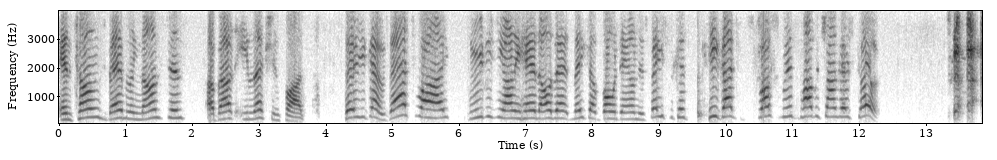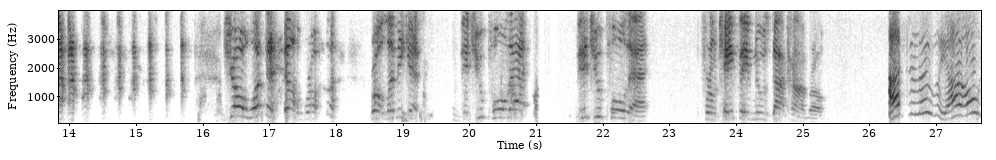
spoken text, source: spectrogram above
in tongues, babbling nonsense about election fraud. There you go. That's why Rudy Giuliani had all that makeup going down his face because he got struck with Papa Shango's curse. Joe, what the hell, bro? Bro, let me guess. Did you pull that? Did you pull that from kayfabenews.com, bro? Absolutely. I oh,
